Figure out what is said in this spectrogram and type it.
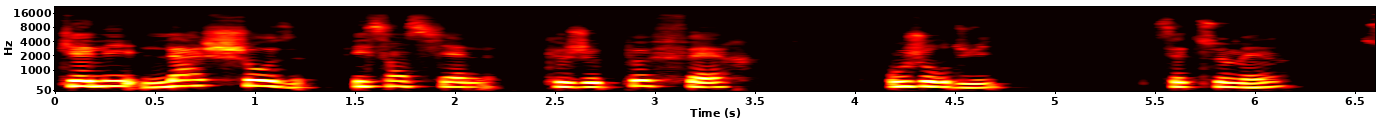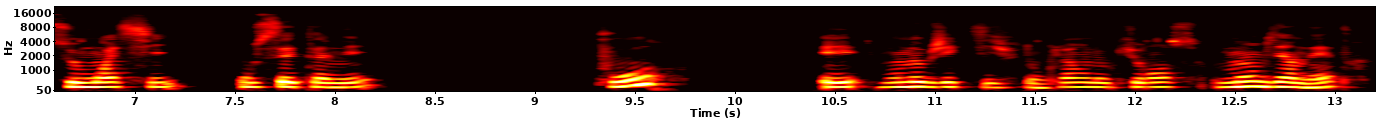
Quelle est la chose essentielle que je peux faire aujourd'hui, cette semaine, ce mois-ci ou cette année pour, et mon objectif, donc là en l'occurrence mon bien-être,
